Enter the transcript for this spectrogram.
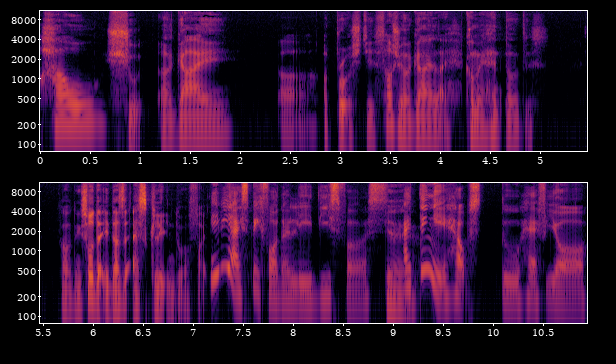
how should a guy uh approach this? How should a guy like come and handle this kind of thing so that it doesn't escalate into a fight? Maybe I speak for the ladies first. Yeah. I think it helps to have your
